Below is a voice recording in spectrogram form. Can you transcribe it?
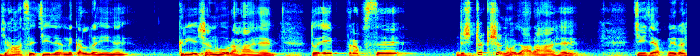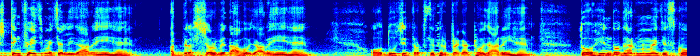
जहाँ से चीज़ें निकल रही हैं क्रिएशन हो रहा है। तो एक तरफ़ से डिस्ट्रक्शन हो जा रहा है, चीज़ें अपनी रेस्टिंग फ़ेज़ में चली जा रही हैं, अदृश्य और विदा हो जा रही हैं, और दूसरी तरफ़ से फिर प्रकट हो जा रही हैं। तो हिंदू धर्म में जिसको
